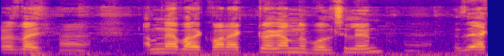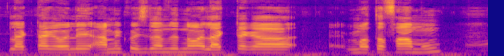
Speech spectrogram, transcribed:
ভাই হ্যাঁ। আপনি আবার কোন একটু আগে আপনি বলছিলেন হ্যাঁ। যে এক লাখ টাকা হলে আমি কইছিলাম যে নয় লাখ টাকা মতো ফামু হ্যাঁ।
